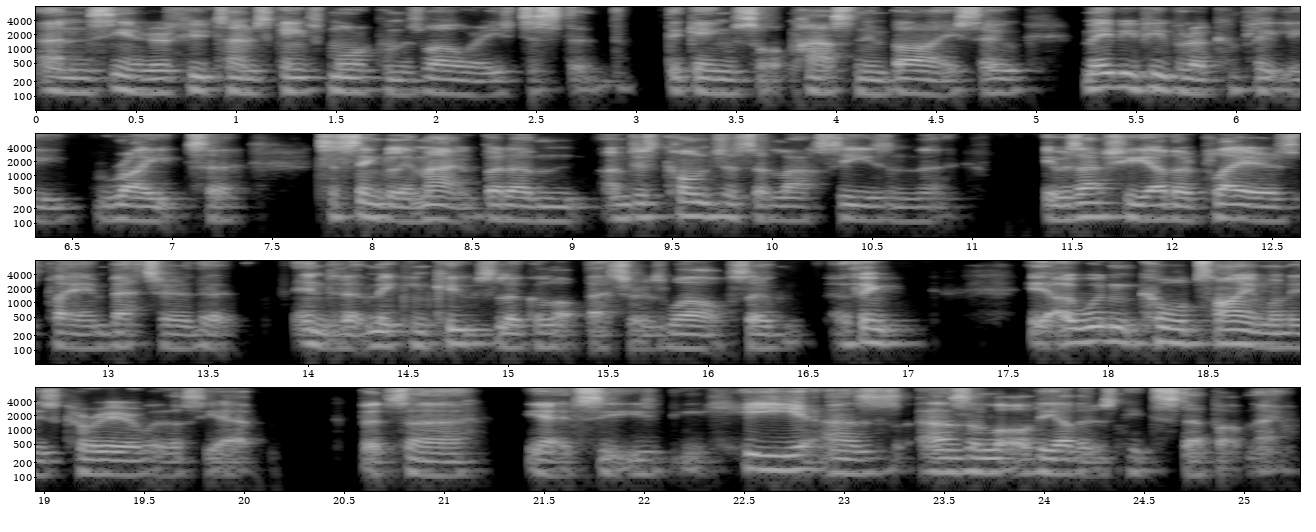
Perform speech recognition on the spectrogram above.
and you know, there are a few times against Morecambe as well where he's just the, the game sort of passing him by. So maybe people are completely right to to single him out. But um, I'm just conscious of last season that it was actually other players playing better that ended up making Coutts look a lot better as well. So I think yeah, I wouldn't call time on his career with us yet, but uh, yeah, it's he as as a lot of the others need to step up now.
